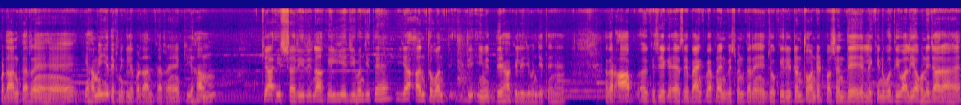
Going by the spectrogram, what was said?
प्रदान कर रहे हैं, कि हमें ये देखने के लिए प्रदान कर रहे हैं कि हम क्या इस शरीर ना के लिए जीवन जीते हैं, या अंतवंत देहा के लिए जीवन जीते हैं। अगर आप किसी एक ऐसे बैंक में अपना इन्वेस्टमेंट करें जो कि रिटर्न तो हंड्रेड परसेंट दे, लेकिन वो दिवालिया होने जा रहा है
